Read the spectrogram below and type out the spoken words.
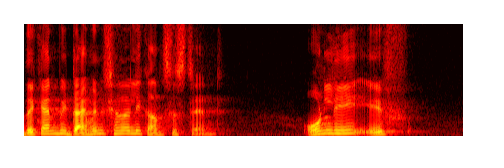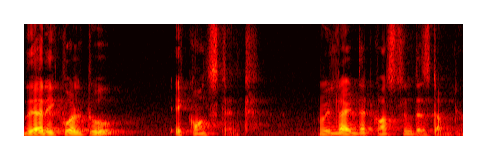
they can be dimensionally consistent only if they are equal to a constant. We will write that constant as W.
